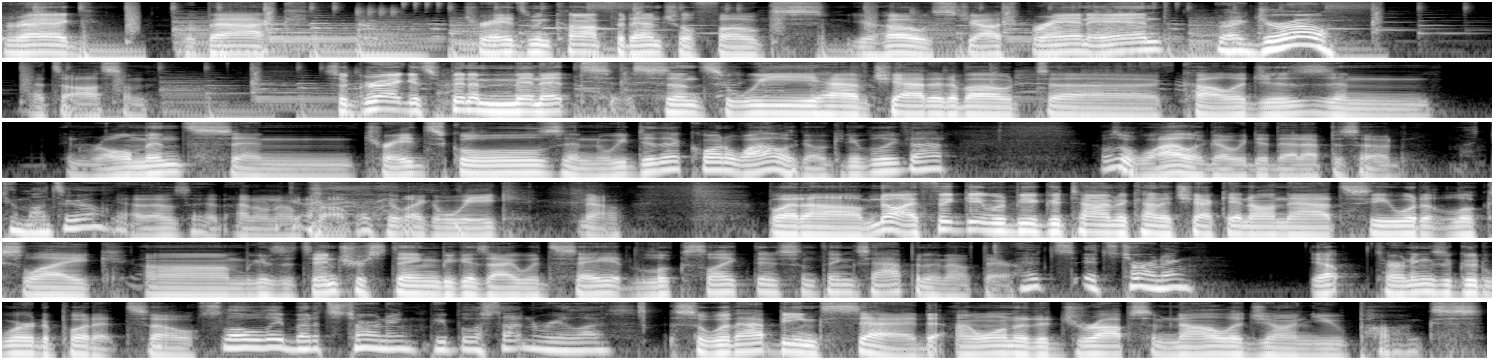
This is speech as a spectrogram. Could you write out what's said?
Greg, we're back. Tradesmen Confidential, folks. Your host, Josh Brand, and Greg Giroux. that's awesome. So, Greg, it's been a minute since we have chatted about uh, colleges and enrollments and trade schools, and we did that quite a while ago. Can you believe that? It was a while ago we did that episode. Two months ago. Yeah, that was it. I don't know, probably like a week. No. But um, no, I think it would be a good time to kind of check in on that, see what it looks like, um, because it's interesting. Because I would say it looks like there's some things happening out there. It's it's turning Yep, turning's a good word to put it. So, slowly, but it's turning. People are starting to realize. so with that being said, I wanted to drop some knowledge on you punks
